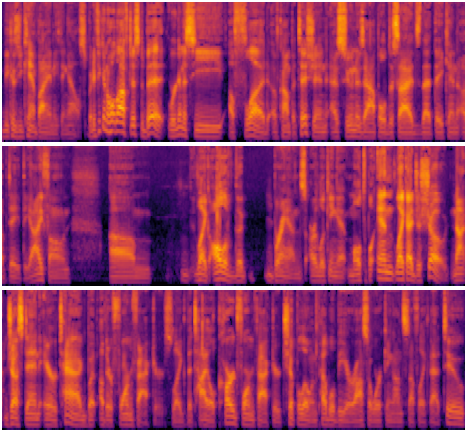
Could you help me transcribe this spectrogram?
because you can't buy anything else. But if you can hold off just a bit, we're going to see a flood of competition as soon as Apple decides that they can update the iPhone. Um, like all of the brands are looking at multiple, and like I just showed, not just an AirTag, but other form factors like the Tile card form factor. Chipolo and Pebblebee are also working on stuff like that too.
